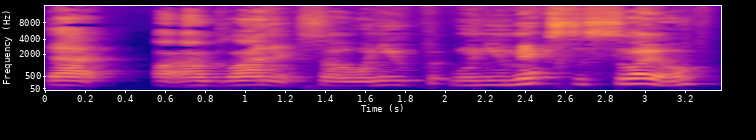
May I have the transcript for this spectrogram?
that are alkalinic. So when you when you mix the soil,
